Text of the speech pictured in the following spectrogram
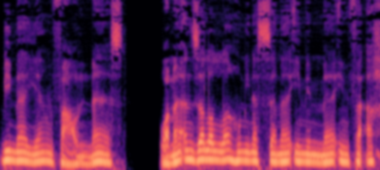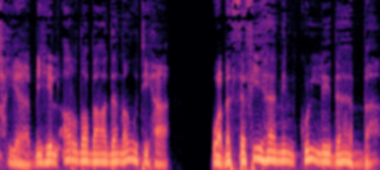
بما ينفع الناس وما أنزل الله من السماء من ماء فأحيا به الأرض بعد موتها وبث فيها من كل دابة.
